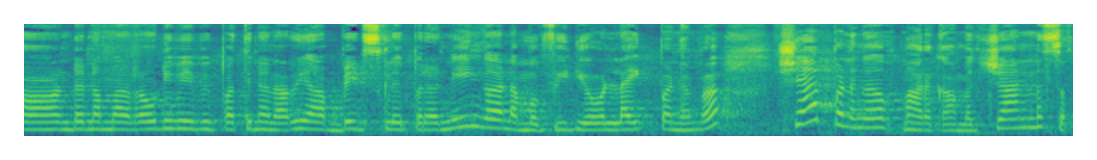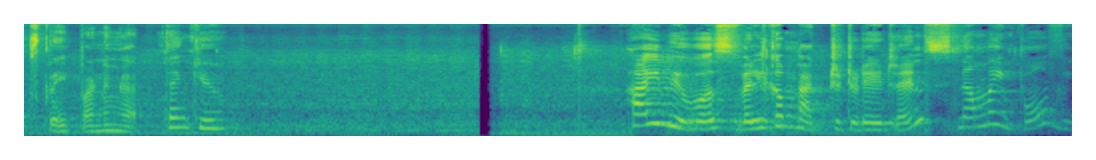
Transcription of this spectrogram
அண்ட் நம்ம ரவுடி பேபி பற்றின நிறைய அப்டேட்ஸ்களை பெற நீங்கள் நம்ம வீடியோவை லைக் பண்ணுங்கள் ஷேர் பண்ணுங்கள் மறக்காமல் சேனலை சப்ஸ்கிரைப் பண்ணுங்கள் thank you hi viewers welcome back to today trends நம்ம இப்போது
